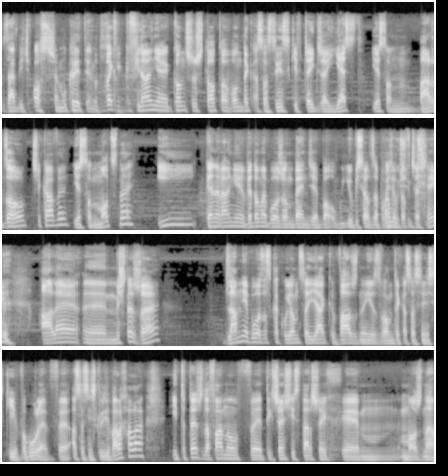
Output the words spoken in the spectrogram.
zabić ostrzem ukrytym. No to tak jak finalnie kończysz to, to wątek asasyński w tej grze jest. Jest on bardzo ciekawy, jest on mocny i generalnie wiadomo było, że on będzie, bo Ubisoft zapowiedział No to wcześniej, ale y, myślę, że dla mnie było zaskakujące, jak ważny jest wątek asasyński w ogóle w Assassin's Creed Valhalla i to też dla fanów y, tych części starszych ym, można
